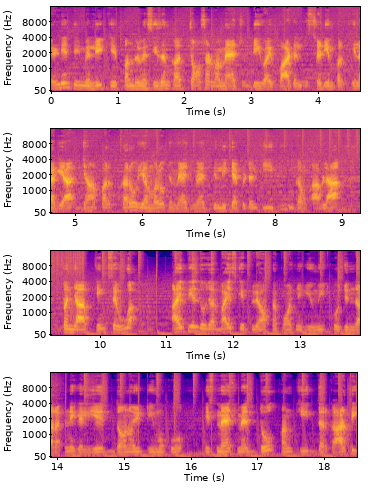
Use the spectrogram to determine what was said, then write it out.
इंडियन प्रीमियर लीग के पंद्रहवें सीज़न का चौसठवां match D Y Patil stadium पर खेला गया, जहाँ पर करो या मरो के मैच में दिल्ली कैपिटल की टीम का मुकाबला पंजाब किंग्स से हुआ। आईपीएल 2022 के प्लेऑफ में पहुँचने की उम्मीद को ज़िंदा रखने के लिए दोनों ही टीमों को इस मैच में दो अंक की दरकार थी,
